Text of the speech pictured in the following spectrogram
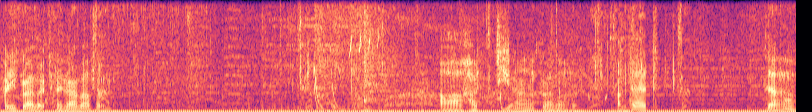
How do you grab it? Can I grab off him? Oh, how do you not grab off him? I'm dead. No.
